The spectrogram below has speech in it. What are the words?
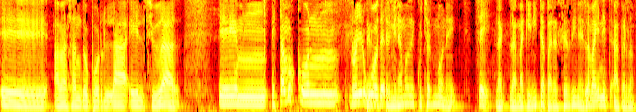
eh, avanzando por la el ciudad. Em, estamos con Roger Ter- Waters. Terminamos de escuchar Money, Sí. la, la maquinita para hacer dinero. La maquinita. Ah, perdón.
